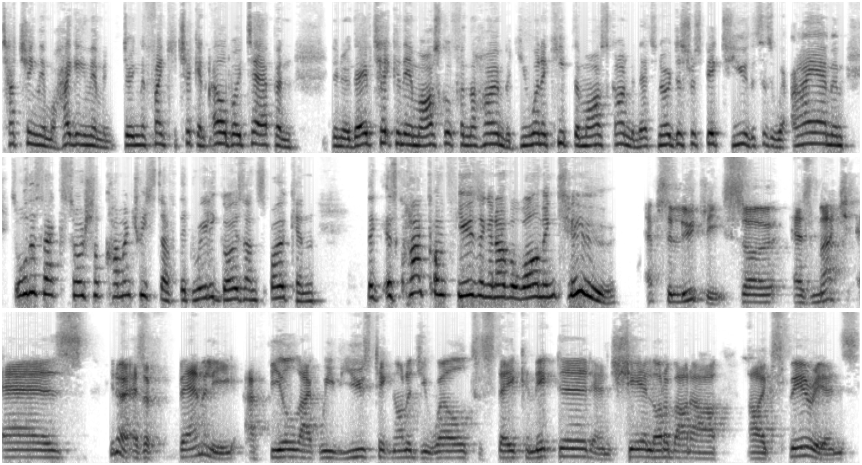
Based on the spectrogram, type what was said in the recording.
touching them or hugging them and doing the funky chicken elbow tap and you know they've taken their mask off in the home but you want to keep the mask on but that's no disrespect to you. This is where i am. And it's all this like social commentary stuff that really goes unspoken. It's quite confusing and overwhelming too. Absolutely. So as much as you know, as a family, I feel like we've used technology well to stay connected and share a lot about our, our experience.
